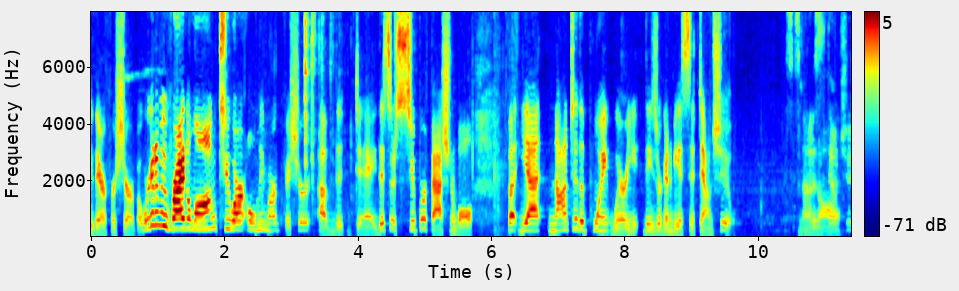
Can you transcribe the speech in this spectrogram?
you there for sure. But we're going to move right along to our only Marc Fisher of the day. This is super fashionable, but yet not to the point where you, these are going to be a sit-down shoe. This is not, not at all. Shoe.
